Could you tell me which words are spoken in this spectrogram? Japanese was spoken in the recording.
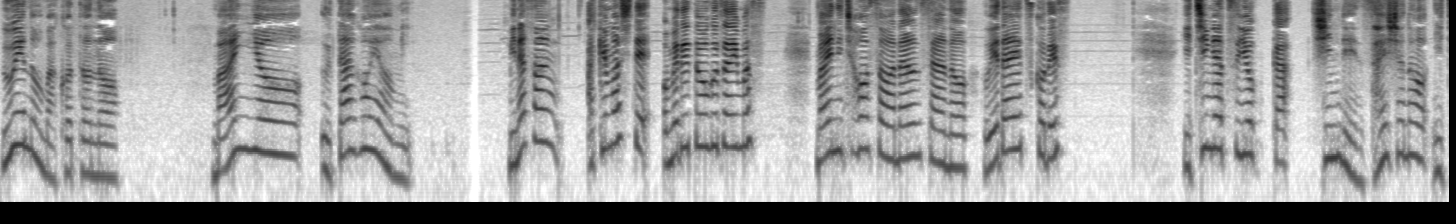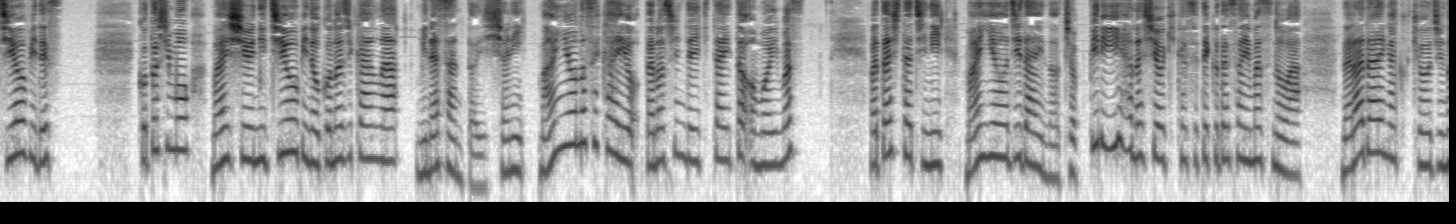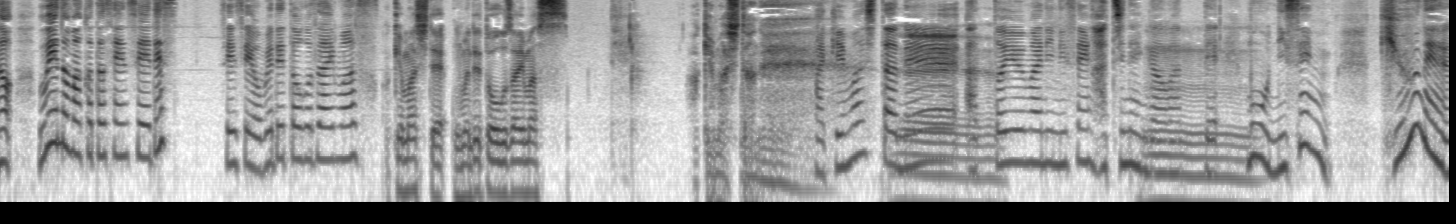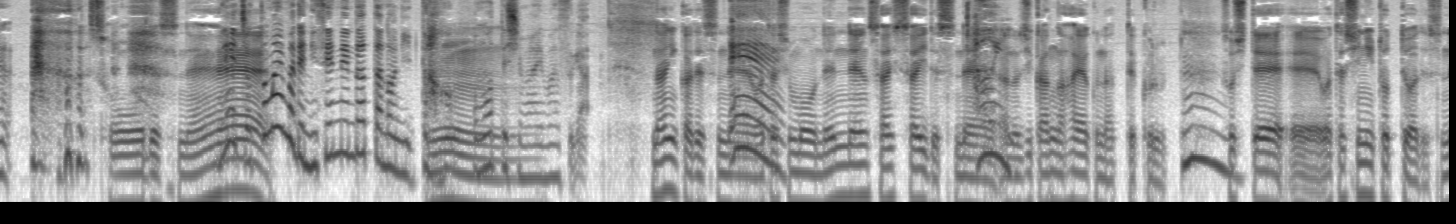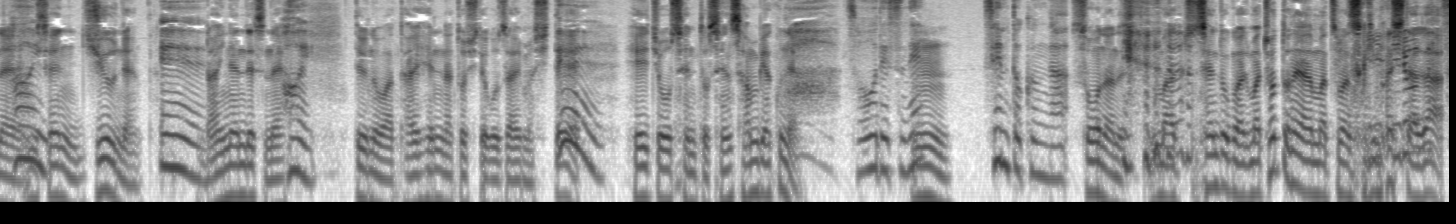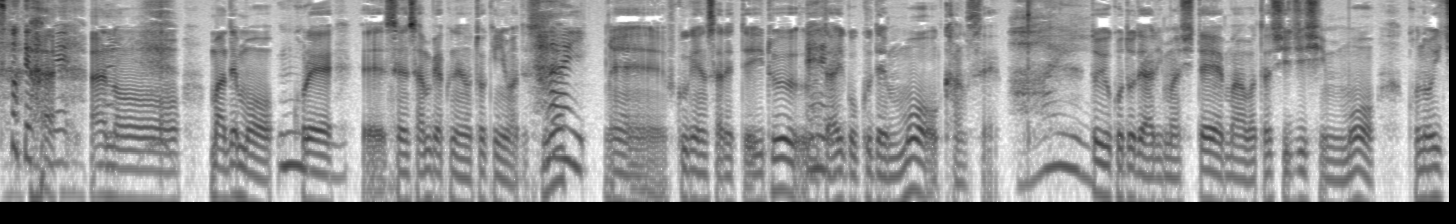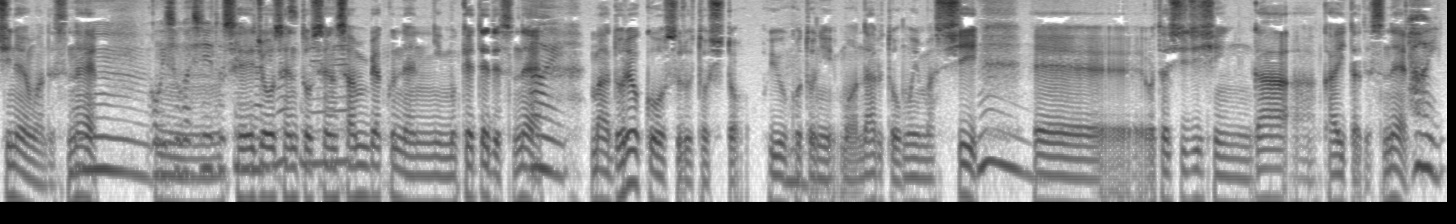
上野誠の万葉歌ご読み。皆さん、明けましておめでとうございます。毎日放送アナウンサーの上田悦子です。1月4日、新年最初の日曜日です。今年も毎週日曜日のこの時間は皆さんと一緒に万葉の世界を楽しんでいきたいと思います。私たちに万葉時代のちょっぴりいい話を聞かせてくださいますのは、奈良大学教授の上野誠先生です。先生おめでとうございます。明けましておめでとうございます。明けましたね。明けましたね。あっという間に2008年が終わって、もう2009年。そうですね ねちょっと前まで2000年だったのにと思ってしまいますが。何かですね、えー、私も年々再々ですね、はい、あの時間が早くなってくる、うん、そして、えー、私にとってはですね、はい、2010年、えー、来年ですね、はい、っていうのは大変な年でございまして、えー、平城戦と1300年。そうですね。うん。千斗くんが。そうなんです。まあ、千斗くんは、まあ、ちょっとね、まあ、つまずきましたが、そうですね。あのー、まあでも、これ、うん、えー、1300年の時にはですね、はい、えー、復元されている大極殿も完成、えー、はい、ということでありまして、まあ私自身もこの1年はですね、お忙しい年に、ね、正常戦と1300年に向けてですね、はい、まあ努力をする年ということにもなると思いますし、うん、えー、私自身が書いたですね、はい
